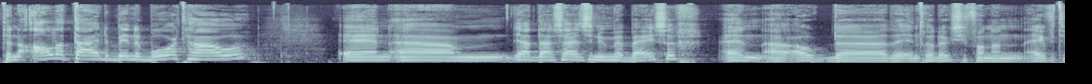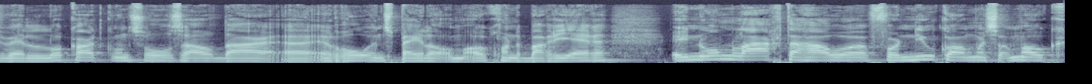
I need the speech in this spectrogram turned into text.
ten alle tijden binnenboord houden. En um, ja, daar zijn ze nu mee bezig. En ook de, de introductie van een eventuele Lockhart console zal daar een rol in spelen om ook gewoon de barrière enorm laag te houden voor nieuwkomers om ook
